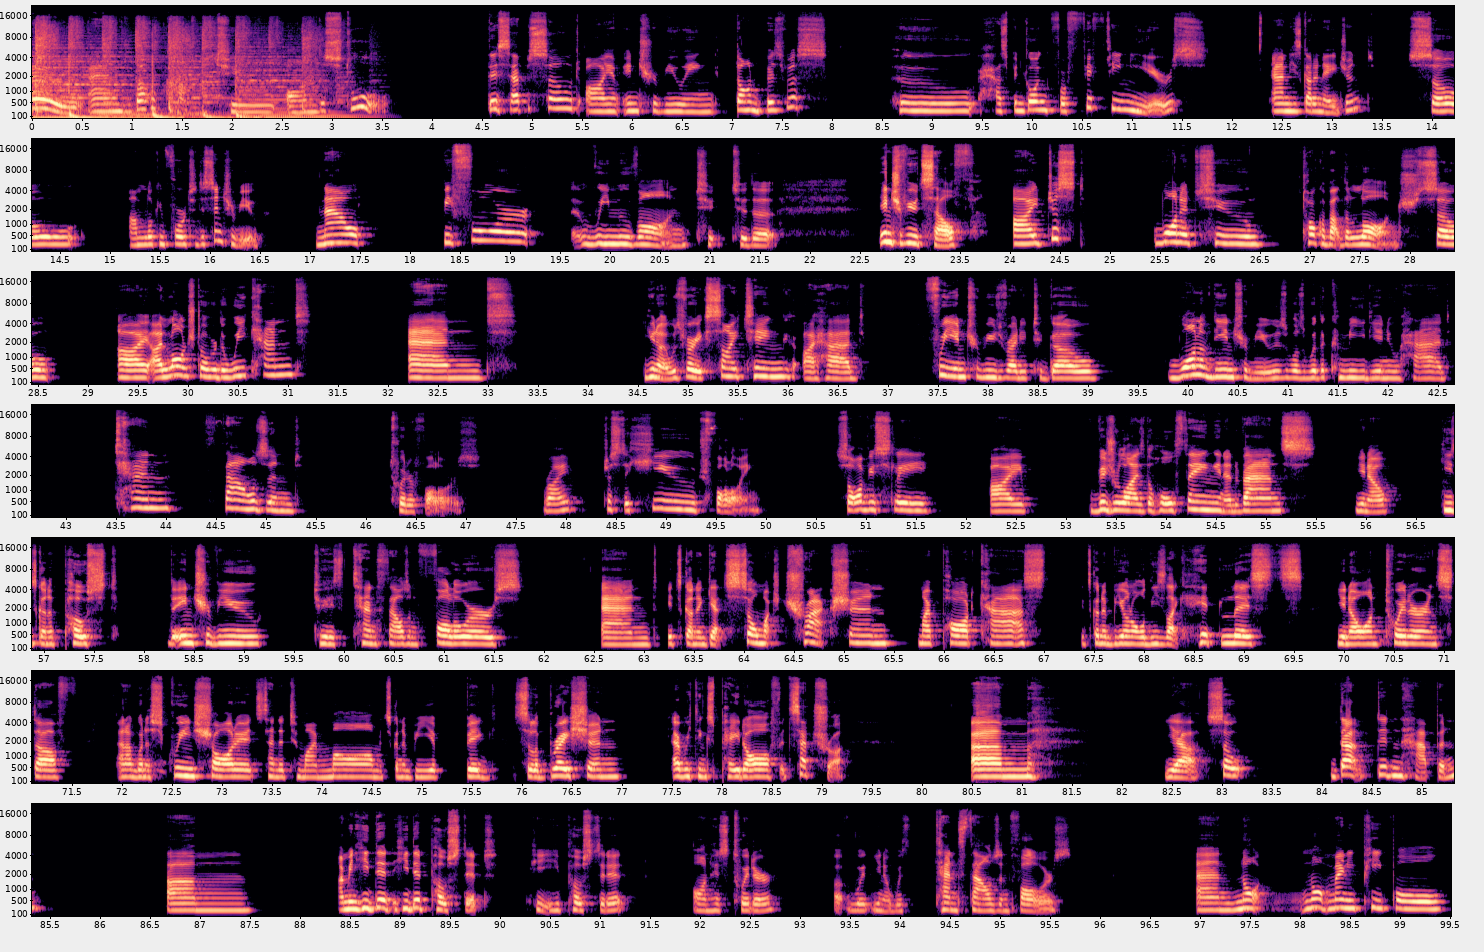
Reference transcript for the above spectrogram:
Hello and welcome to On the Stool. This episode, I am interviewing Don Biswas, who has been going for 15 years and he's got an agent. So I'm looking forward to this interview. Now, before we move on to, to the interview itself, I just wanted to talk about the launch. So I, I launched over the weekend and you know it was very exciting. I had free interviews ready to go. One of the interviews was with a comedian who had 10,000 twitter followers right? Just a huge following. So obviously i visualized the whole thing in advance. You know he's going to post the interview to his 10,000 followers and it's going to get so much traction my podcast. It's going to be on all these like hit lists you know on twitter and stuff and i'm going to screenshot it send it to my mom. It's going to be a big celebration. Everything's paid off etc um yeah so that didn't happen. Um i mean he did he did post it. He he posted it on his Twitter uh, with you know with 10,000 followers. And not not many people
